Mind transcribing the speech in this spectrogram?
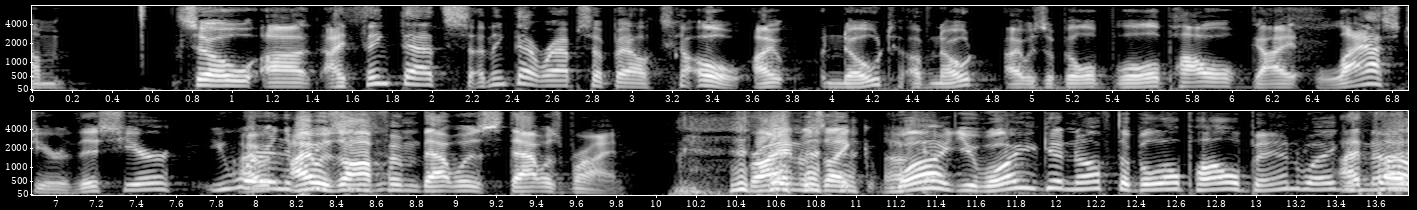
Um, so uh, I think that's I think that wraps up Alex. Oh, I note of note. I was a Bill, Bilal Powell guy last year. This year, You were I, in the I was off him. That was that was Brian. Brian was like, "Why you? Why are you getting off the Bilal Powell bandwagon I now? thought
